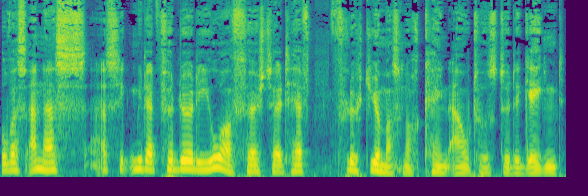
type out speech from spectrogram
O was anders, als ich mir dat für dör die Jahr vorstellt heft, flücht jümmers noch kein Autos durch die Gegend.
